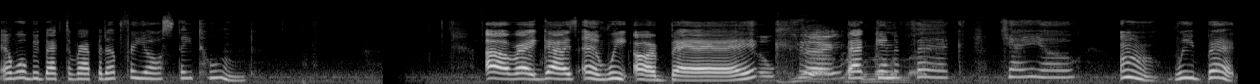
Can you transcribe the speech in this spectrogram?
and we'll be back to wrap it up for y'all. Stay tuned. All right, guys, and we are back. Okay. Yeah. back in another effect. Yeah, yo. Mm, we back.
